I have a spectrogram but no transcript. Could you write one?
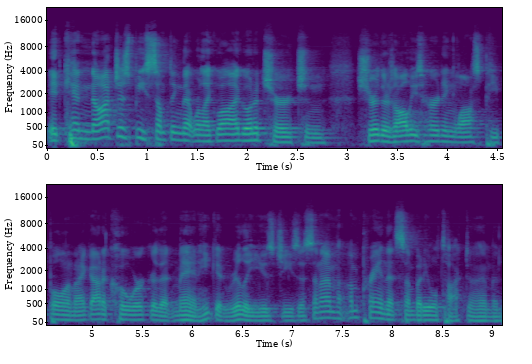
It cannot just be something that we're like, well, I go to church and sure there's all these hurting lost people and I got a coworker that man, he could really use Jesus and I'm I'm praying that somebody will talk to him and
